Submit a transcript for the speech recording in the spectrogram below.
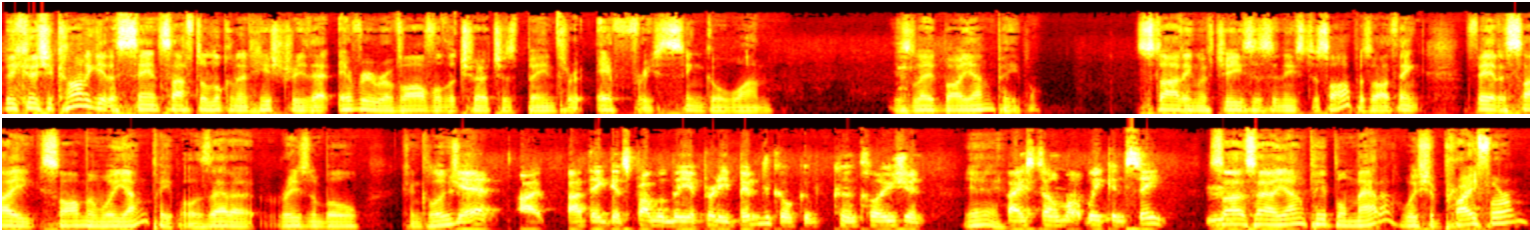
Because you kind of get a sense after looking at history that every revival the church has been through, every single one, is led by young people, starting with Jesus and his disciples. So I think fair to say, Simon, we're young people. Is that a reasonable conclusion? Yeah, I, I think it's probably a pretty biblical con- conclusion Yeah. based on what we can see. So, mm. so our young people matter. We should pray for them,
